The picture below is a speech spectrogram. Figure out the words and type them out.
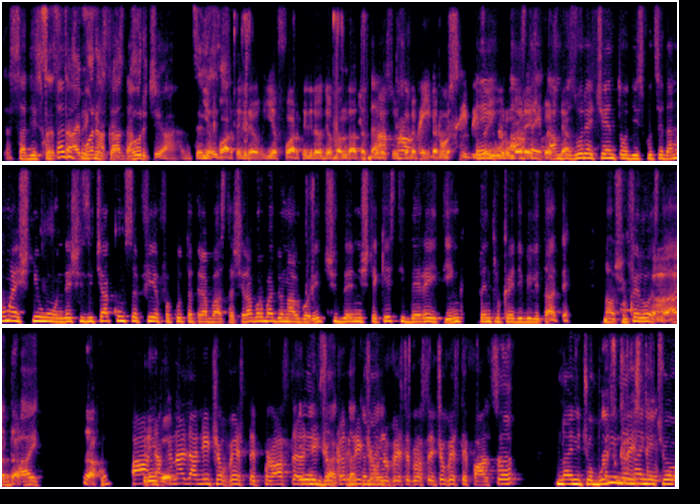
s-a Să discutat stai despre mâna chestia ca în asta. Turcia, E înțelegi? foarte greu. E foarte greu deocamdată Da, cu resursele Aproape pe care le... imposibil. Să-i Ei, urmărești asta e, pe am ăștia. văzut recent o discuție, dar nu mai știu unde și zicea cum să fie făcută treaba asta și era vorba de un algoritm și de niște chestii de rating pentru credibilitate. No, și în felul ăsta A, ai, da. ai Da. A, Prin dacă vot. n-ai dat nicio veste proastă, Exact, nicio, dacă nicio n-ai- veste proastă, nicio veste falsă, n-ai nicio bulină, Îți n-ai crește- nicio...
